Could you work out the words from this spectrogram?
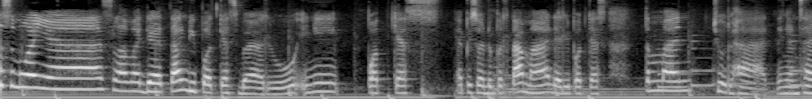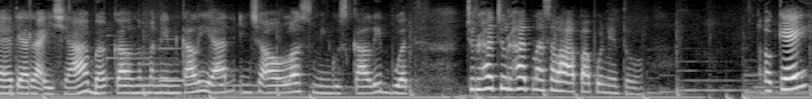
semuanya, selamat datang di podcast baru. Ini podcast episode pertama dari podcast Teman Curhat. Dengan saya Tiara Aisyah, bakal nemenin kalian insya Allah seminggu sekali buat curhat-curhat masalah apa pun itu. Oke,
